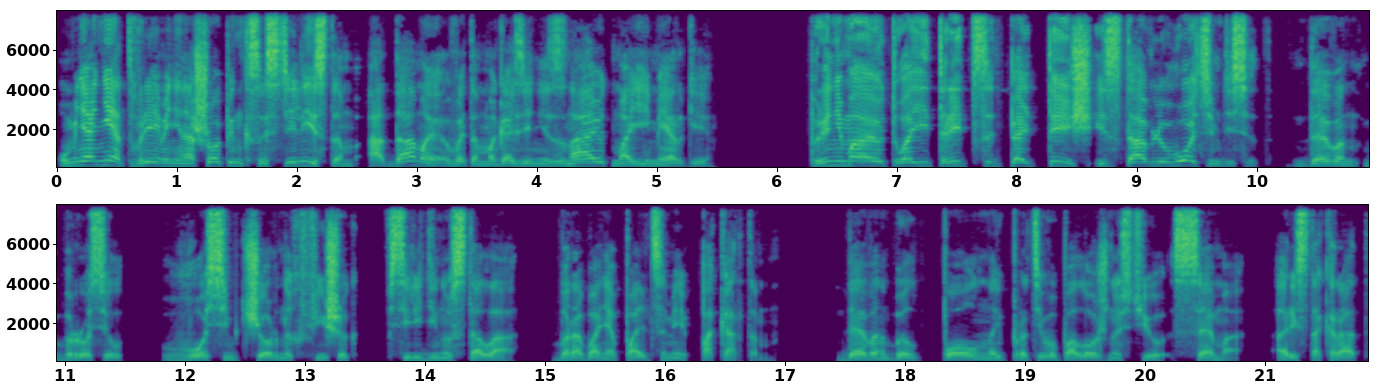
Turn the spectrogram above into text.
У меня нет времени на шопинг со стилистом, а дамы в этом магазине знают мои мерки». «Принимаю твои 35 тысяч и ставлю 80!» Деван бросил восемь черных фишек в середину стола, барабаня пальцами по картам. Деван был полной противоположностью Сэма, аристократ,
